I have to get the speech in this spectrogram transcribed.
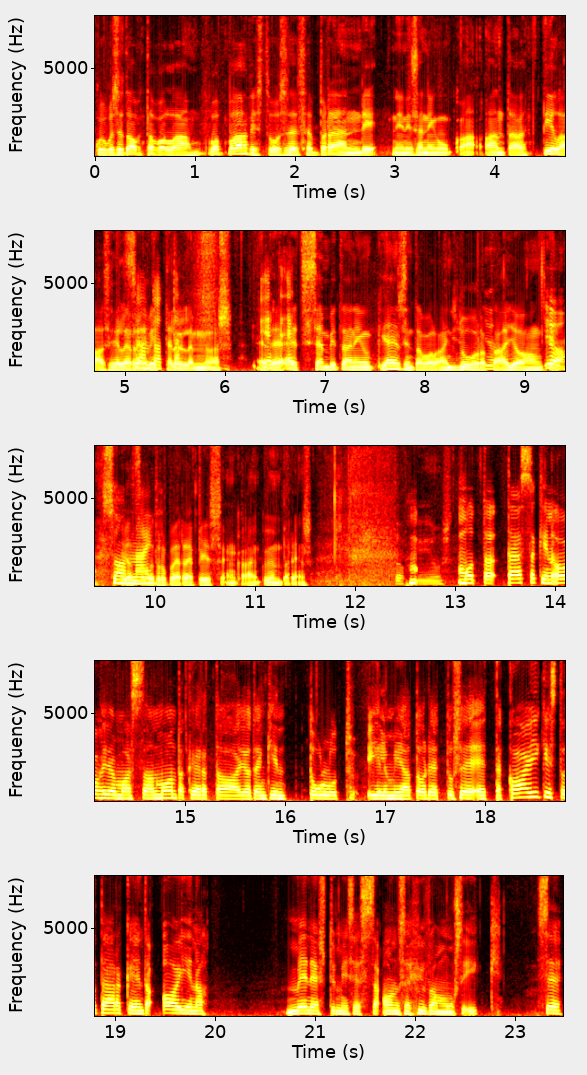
kun se tav- tavallaan va- vahvistuu se, se brändi, niin se niin kuin antaa tilaa sille Se revittelylle myös. Et, Et- et, sen pitää niin kuin ensin tavallaan juurtaa Joo. johonkin, Joo. Se on jotta näin. voit rupea repiä sen. Toki just. Mutta tässäkin ohjelmassa on monta kertaa jotenkin tullut ilmi ja todettu se, että kaikista tärkeintä aina menestymisessä on se hyvä musiikki. Se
